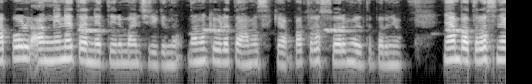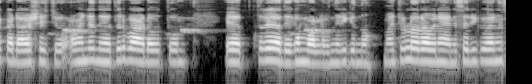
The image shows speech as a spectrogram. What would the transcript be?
അപ്പോൾ അങ്ങനെ തന്നെ തീരുമാനിച്ചിരിക്കുന്നു. നമുക്കിവിടെ താമസിക്കാം. പത്രോസ് സ്വരം എടുത്ത് പറഞ്ഞു ഞാൻ പത്രോസിനെ കടാക്ഷിച്ചു. അവന്റെ നേതൃപാഠവത്വം എത്രയധികം വളർന്നിരിക്കുന്നു. മറ്റുള്ളവർ അവനെ അനുസരിക്കുവാനും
